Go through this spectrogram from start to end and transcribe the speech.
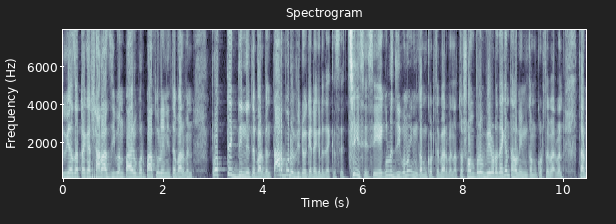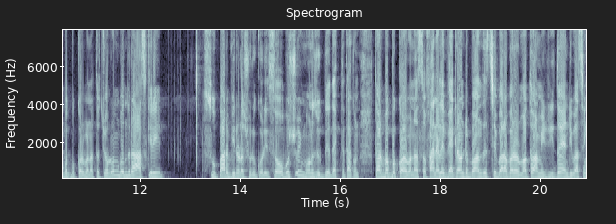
দুই হাজার টাকা সারা জীবন পায়ের উপর পা তুলে নিতে পারবেন, প্রত্যেক দিন নিতে পারবেন, তারপরে ভিডিও কেটে কেটে দেখতেছে। ছি ছি ছি, এগুলো জীবনও ইনকাম করতে পারবে না। তো সম্পূর্ণ ভিডিওটা দেখেন, তাহলে ইনকাম করতে পারবেন। তার বকবক করব না। তো চলুন বন্ধুরা, আজকের এই সুপার ভিডিওটা শুরু করি। সো অবশ্যই মনোযোগ দিয়ে দেখতে থাকুন। তো আর বকবক করব না। সো ফাইনালি ব্যাকগ্রাউন্ডে বন্ধ দিচ্ছি বরাবরের মতো আমি হৃদয় অ্যান্ড ডিভাসিং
